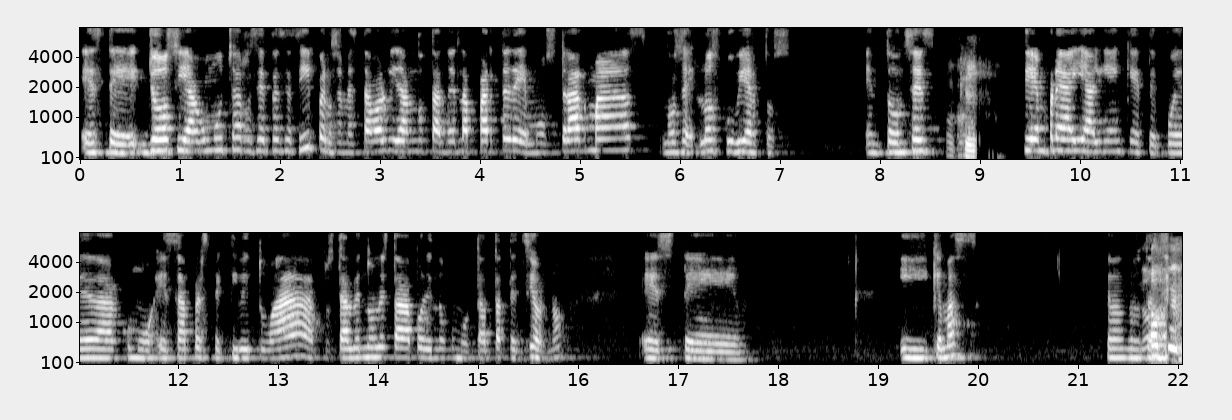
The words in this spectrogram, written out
este, yo sí hago muchas recetas y así, pero se me estaba olvidando tal vez la parte de mostrar más, no sé, los cubiertos. Entonces, siempre hay alguien que te puede dar como esa perspectiva y tú, ah, pues tal vez no le estaba poniendo como tanta atención, ¿no? Este, ¿y qué más? no, pues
